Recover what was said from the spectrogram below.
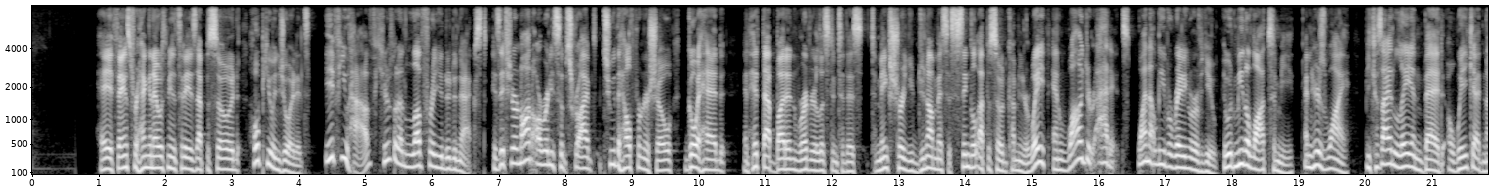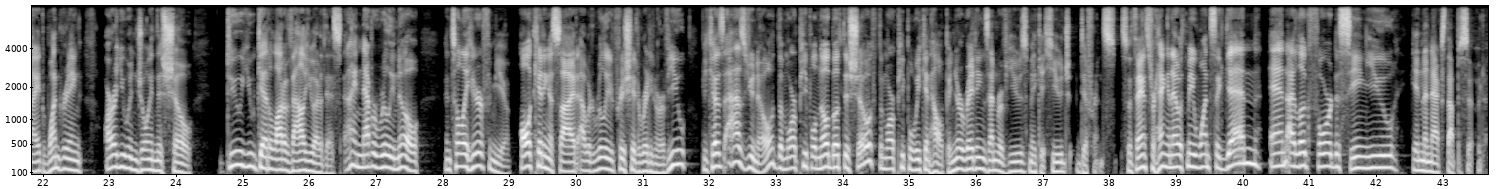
Hey, thanks for hanging out with me in today's episode. Hope you enjoyed it. If you have, here's what I'd love for you to do next is if you're not already subscribed to the Healthpreneur Show, go ahead and hit that button wherever you're listening to this to make sure you do not miss a single episode coming your way. And while you're at it, why not leave a rating or review? It would mean a lot to me. And here's why. Because I lay in bed awake at night wondering, are you enjoying this show? Do you get a lot of value out of this? And I never really know until I hear from you. All kidding aside, I would really appreciate a rating or review because, as you know, the more people know about this show, the more people we can help, and your ratings and reviews make a huge difference. So, thanks for hanging out with me once again, and I look forward to seeing you in the next episode.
